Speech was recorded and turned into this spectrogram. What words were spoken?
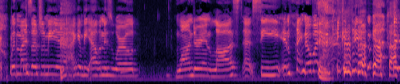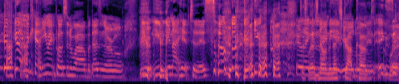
with my social media. I can be out in this world, wandering, lost at sea, and like nobody would think of it. like, okay, you ain't posted a while, but that's normal. You, you you're not hip to this, so you, are Just like let us know the next drop comes. Exactly.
